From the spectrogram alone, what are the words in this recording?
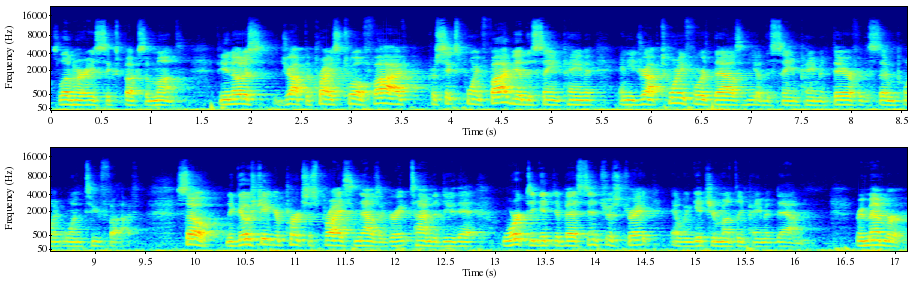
is 1186 bucks a month. If you notice, you drop the price 12.5 for 6.5, you have the same payment, and you drop 24,000, you have the same payment there for the 7.125. So negotiate your purchase price. Now is a great time to do that. Work to get the best interest rate, and we get your monthly payment down. Remember,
